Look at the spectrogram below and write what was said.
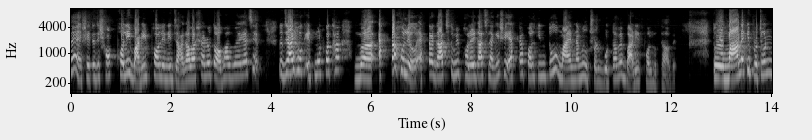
হ্যাঁ সেটা যে সব ফলই বাড়ির ফল, এনে জাগা বাসারও তো অভাব হয়ে গেছে। তো যাই হোক, এট মোট কথা একটা হলেও, একটা গাছ তুমি ফলের গাছ লাগিয়ে, সেই একটা ফল কিন্তু মায়ের নামে উৎসর্গ করতে হবে, বাড়ির ফল হতে হবে। তো মা নাকি প্রচণ্ড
